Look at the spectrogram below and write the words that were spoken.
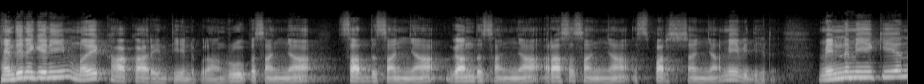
හැඳින ගැනීම නොඑක ආකාරයෙන් තියෙන්න පුළුවන්. රූප සංඥා, සද්ද සංඥා, ගන්ධ සංඥා, රස සංඥා, ස්පර්ශ සංඥා මේ විදිහට. මෙන්න මේ කියන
